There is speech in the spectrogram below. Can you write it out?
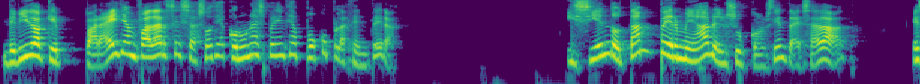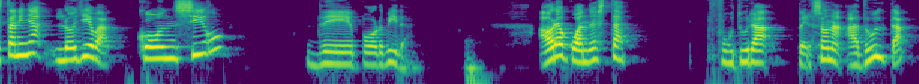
debido a que para ella enfadarse se asocia con una experiencia poco placentera. Y siendo tan permeable el subconsciente a esa edad, esta niña lo lleva consigo de por vida. Ahora cuando esta futura persona adulta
